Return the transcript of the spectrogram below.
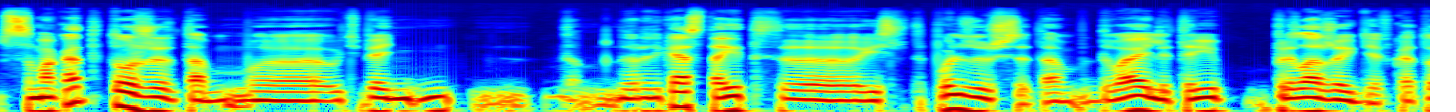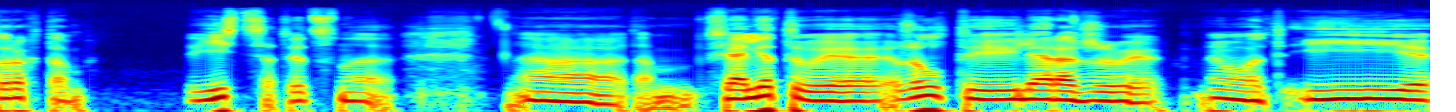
самокаты тоже там э, у тебя там, наверняка стоит, э, если ты пользуешься, там два или три приложения, в которых там есть, соответственно, э, там, фиолетовые, желтые или оранжевые. Вот. И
